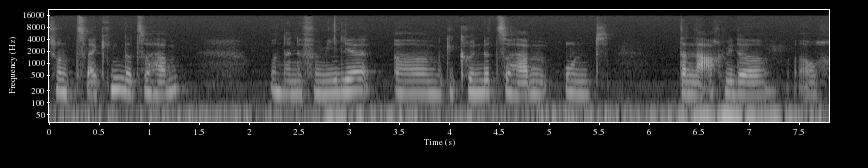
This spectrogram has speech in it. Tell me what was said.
schon zwei Kinder zu haben und eine Familie ähm, gegründet zu haben und danach wieder auch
